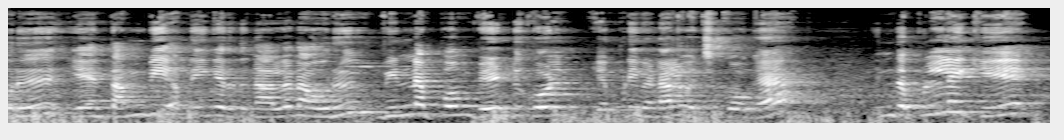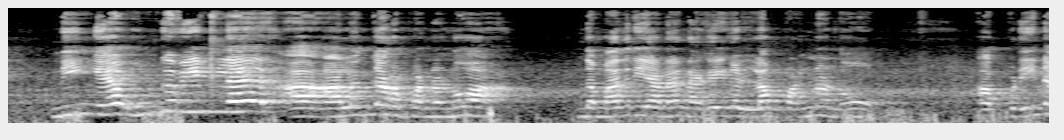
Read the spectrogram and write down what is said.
ஒரு என் தம்பி அப்படிங்கிறதுனால நான் ஒரு விண்ணப்பம் வேண்டுகோள் எப்படி வேணாலும் வச்சுக்கோங்க. இந்த பிள்ளைக்கு நீங்கள் உங்கள் வீட்டில் அலங்காரம் பண்ணணும் இந்த மாதிரியான நகைகள்லாம் பண்ணணும் அப்படின்னு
